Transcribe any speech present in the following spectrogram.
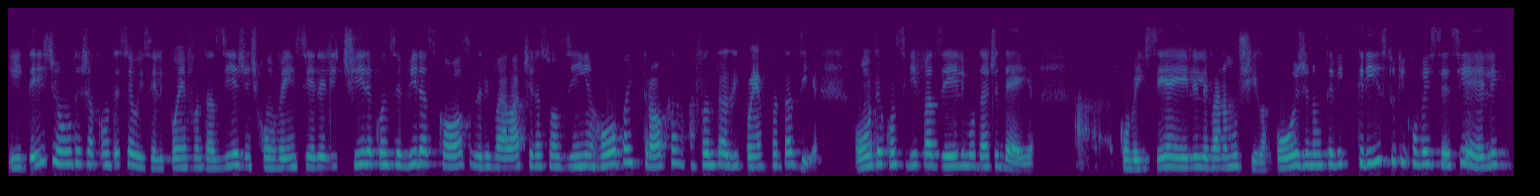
E desde ontem já aconteceu isso. Ele põe a fantasia, a gente convence ele, ele tira. Quando você vira as costas, ele vai lá, tira sozinho a roupa e troca a fantasia, e põe a fantasia. Ontem eu consegui fazer ele mudar de ideia, convencer ele levar na mochila. Hoje não teve Cristo que convencesse ele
